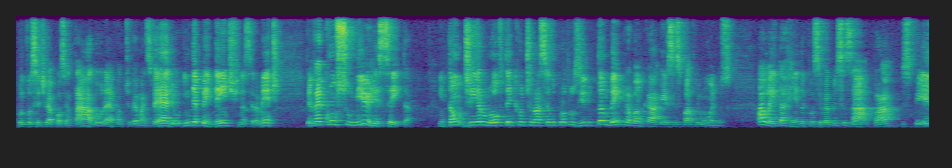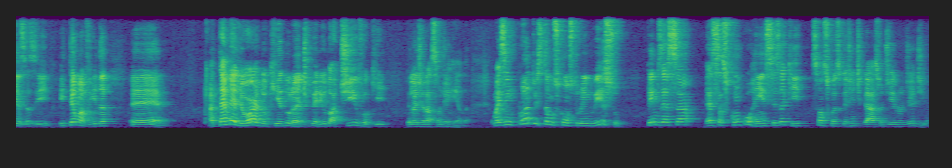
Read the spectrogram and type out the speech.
quando você estiver aposentado, ou né, quando estiver mais velho, independente financeiramente, ele vai consumir receita. Então, dinheiro novo tem que continuar sendo produzido também para bancar esses patrimônios. Além da renda que você vai precisar para despesas e, e ter uma vida é, até melhor do que durante o período ativo aqui pela geração de renda. Mas enquanto estamos construindo isso, temos essa, essas concorrências aqui, são as coisas que a gente gasta o dinheiro no dia a dia.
